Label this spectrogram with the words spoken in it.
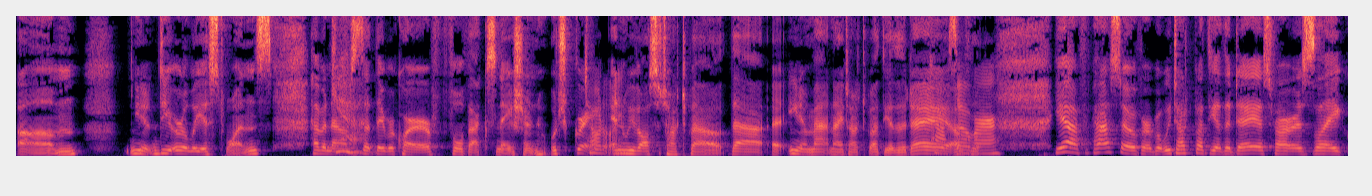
um, you know, the earliest ones have announced yeah. that they require full vaccination, which great. Totally. And we've also talked about that, uh, you know, Matt and I talked about the other day. Pass Over. Of, yeah, for Pass Over. But we talked about the other day as far as like,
